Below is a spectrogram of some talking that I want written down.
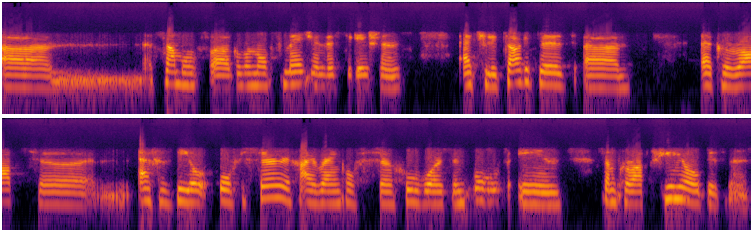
Um, some of uh, major investigations actually targeted um, a corrupt uh, FSB officer, a high rank officer who was involved in some corrupt funeral business.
